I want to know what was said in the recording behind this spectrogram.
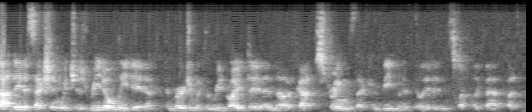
dot data section, which is read-only data, and merge it with the read-write data, and now I've got strings that can be manipulated and stuff like that. But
